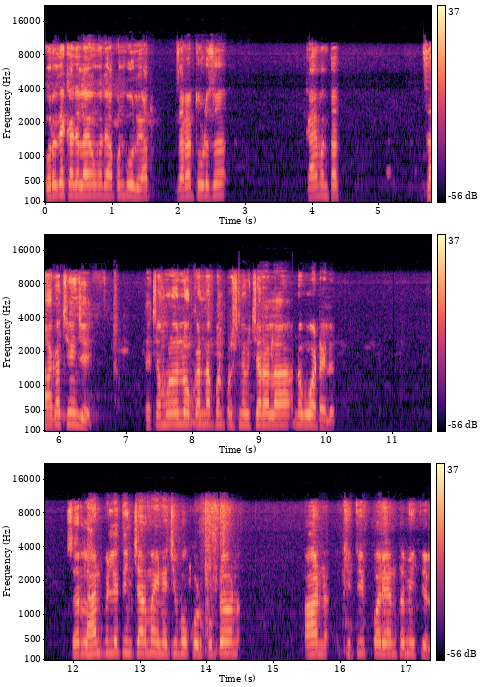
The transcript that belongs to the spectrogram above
परत एखाद्या लाईव्हमध्ये आपण बोलूयात. जरा थोडस काय म्हणतात जागा चेंज आहे. त्याच्यामुळं लोकांना पण प्रश्न विचारायला नको वाटायला सर लहान पिल्ले तीन चार महिन्याची बोकड कुठं आणि किती पर्यंत मिळतील?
